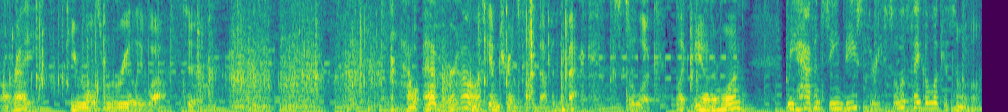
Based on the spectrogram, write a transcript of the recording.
already. He rolls really well, too. However, oh, let's get him transformed up in the back. Still look like the other one. We haven't seen these three, so let's take a look at some of them.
